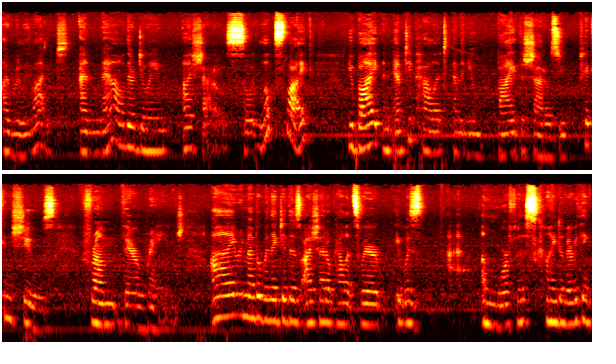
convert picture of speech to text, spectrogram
I really liked. And now they're doing eyeshadows. So it looks like you buy an empty palette and then you buy the shadows. You pick and choose from their range. I remember when they did those eyeshadow palettes where it was uh, amorphous, kind of everything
